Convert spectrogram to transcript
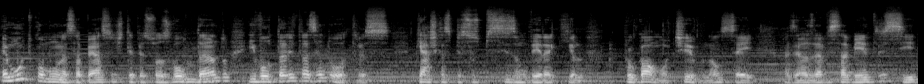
É muito comum nessa peça a gente ter pessoas voltando e voltando e trazendo outras, que acham que as pessoas precisam ver aquilo. Por qual motivo? Não sei, mas elas devem saber entre si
